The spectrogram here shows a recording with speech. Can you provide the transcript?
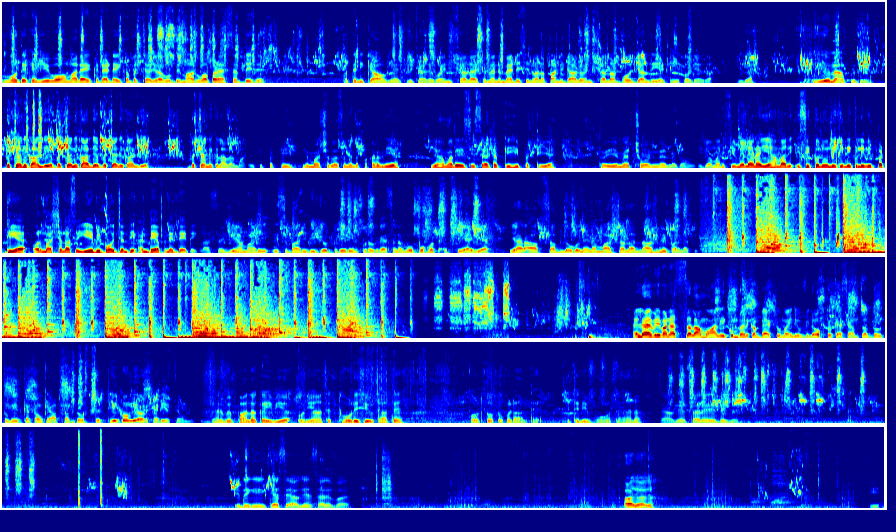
वो देखें जी वो हमारा एक रेड आई का बच्चा जो है वो बीमार हुआ, पड़ा है सर्दी से। पता नहीं क्या हो गया इस बेचारे को। इंशाल्लाह ऐसे मैंने मेडिसिन वाला पानी डालो, इंशाल्लाह बहुत जल्दी ये ठीक हो जाएगा। ठीक है? ये मैं आपको दूँ बच्चा निकाल लिया, बच्चा निकाल लिया, बच्चा निकाल लिया। बच्चा निकला हुआ है की पट्टी, ये माशाल्लाह से मैंने पकड़ ली है। ये हमारे इसी सेटअप की ही पट्टी है। तो ये मैं छोड़ने लगा हूँ। ये जो हमारी फ़ीमेल है ना ये हमारी इसी कॉलोनी की निकली हुई पट्टी है और माशाल्लाह से ये भी बहुत जल्दी अंडे अपने दे देगी। से जी हमारी इस बारी भी जो ब्रीडिंग प्रोग्रेस है ना वो बहुत अच्छी आई हुई है यार आप सब लोगों ने ना माशाल्लाह लाजमी पढ़ना हेलो एवरीवन अस्सलाम वालेकुम welcome back to my new vlog तो कैसे आप सब दोस्त? उम्मीद करता हूँ कि आप सब दोस्त ठीक होंगे और खैरियत से होंगे। घर में पालक आई हुई है और यहाँ से थोड़ी सी उठाते हैं और तोतों को डालते हैं। इतनी बहुत है ना? आगे सारे देखिए ये देखिए कैसे आ गए सारे बाहर आ जा आ जा। जी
